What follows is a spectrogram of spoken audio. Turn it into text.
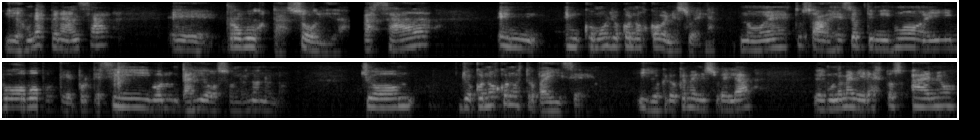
Y es una esperanza eh, robusta, sólida, basada en, en cómo yo conozco Venezuela. No es, tú sabes, ese optimismo ahí bobo porque, porque sí, voluntarioso. No, no, no, no. Yo, yo conozco nuestro país eh, y yo creo que Venezuela, de alguna manera, estos años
